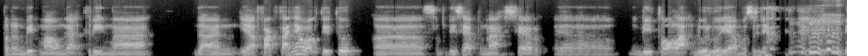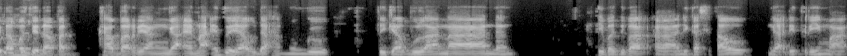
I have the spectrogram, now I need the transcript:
penerbit mau nggak terima. Dan ya faktanya waktu itu uh, seperti saya pernah share uh, ditolak dulu ya maksudnya. Kita mesti dapat kabar yang nggak enak itu ya udah nunggu tiga bulanan dan tiba-tiba uh, dikasih tahu nggak diterima.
